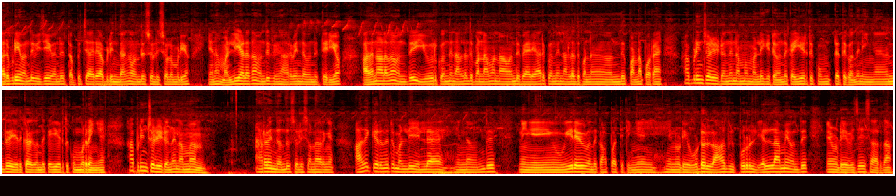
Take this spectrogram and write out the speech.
மறுபடியும் வந்து விஜய் வந்து தப்பிச்சாரு அப்படின்னு தாங்க வந்து சொல்லி சொல்ல முடியும். ஏன்னா மல்லியால் தான் வந்து அரவிந்தை வந்து தெரியும். அதனால தான் வந்து இவருக்கு வந்து நல்லது பண்ணாமல் நான் வந்து வேறு யாருக்கு வந்து நல்லது பண்ண வந்து பண்ண போகிறேன் அப்படின்னு சொல்லிட்டு வந்து நம்ம மல்லிகிட்ட வந்து கையெடுத்து கும்பிட்டதுக்கு வந்து நீங்கள் வந்து எதுக்காக வந்து கையெடுத்து கும்பிட்றீங்க அப்படின்னு சொல்லிட்டு வந்து நம்ம அரவிந்த் வந்து சொல்லி சொன்னாருங்க. அதுக்கு இருந்துட்டு மல்லி இல்லை. என்னை வந்து நீங்கள் என் உயிரவே வந்து காப்பாற்றிட்டீங்க என்னுடைய உடல் ஆவி பொருள் எல்லாமே வந்து என்னுடைய விஜய் சார் தான்.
